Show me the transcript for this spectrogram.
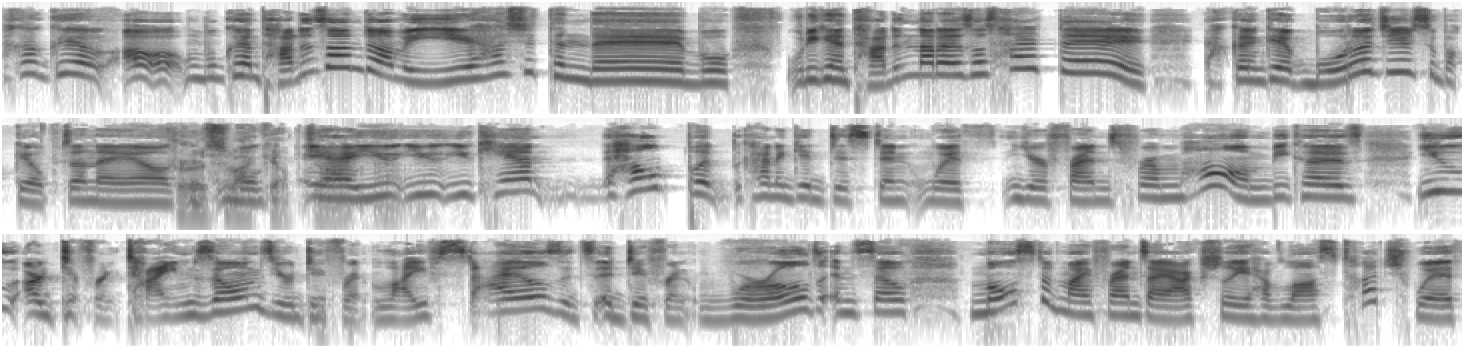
약간 그냥 아, 뭐 그냥 다른 사람들 아마 이해하실 텐데 뭐 우리 그냥 다른 나라에서 살 때 약간 이렇게 멀어질 수밖에 없잖아요. 그럴 그, 수밖에 없죠. Yeah, you you you can't help but kind of get distant with your friends from home because you are different time zones, you're different lifestyles, it's a different world. And so most of my friends I actually have lost touch with,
